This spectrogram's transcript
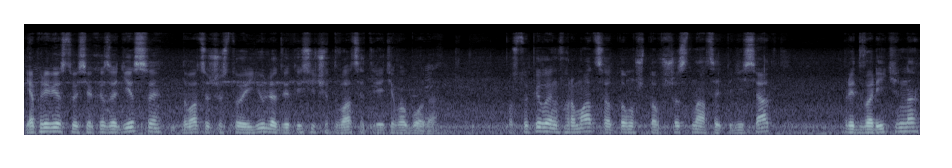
Я приветствую всех из Одессы. 26 июля 2023 года. Поступила информация о том, что в 16.50 предварительно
